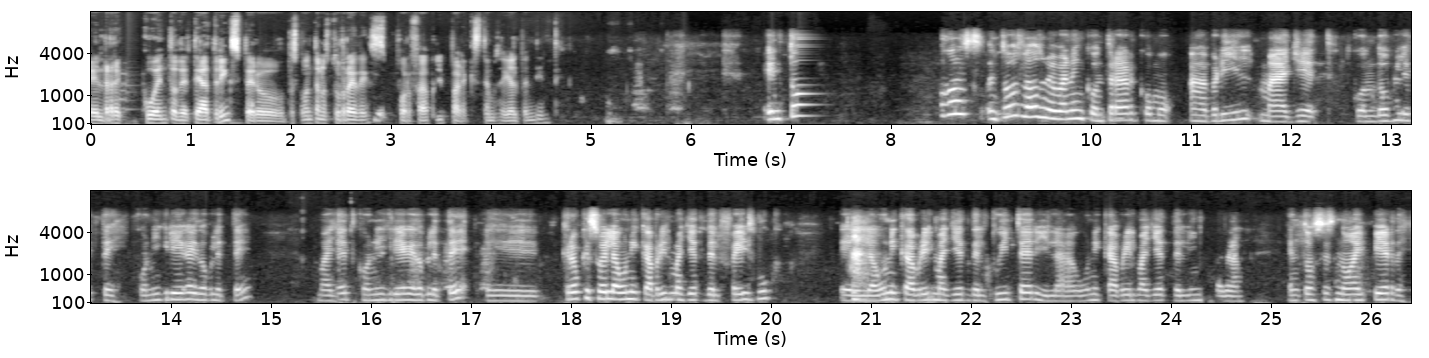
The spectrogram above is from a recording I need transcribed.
el recuento de Teatrix, pero pues cuéntanos tus redes, por favor, para que estemos ahí al pendiente. En, todos, en todos lados me van a encontrar como Abril Mayet, con doble T, con Y y doble T. Mayet con Y T. Eh, creo que soy la única Abril Mayet del Facebook, eh, la única Abril Mayet del Twitter y la única Abril Mayet del Instagram. Entonces no hay pierde.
